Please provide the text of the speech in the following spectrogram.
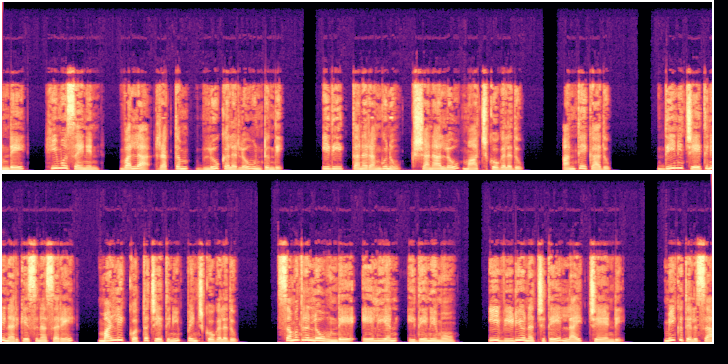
ఉండే హీమోసైనిన్ వల్ల రక్తం బ్లూ కలర్లో ఉంటుంది. ఇది తన రంగును క్షణాల్లో మార్చుకోగలదు. అంతేకాదు దీని చేతిని నరికేసినా సరే మళ్ళీ కొత్త చేతిని పెంచుకోగలదు. సముద్రంలో ఉండే ఏలియన్ ఇదేనేమో. ఈ వీడియో నచ్చితే లైక్ చేయండి. మీకు తెలుసా?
